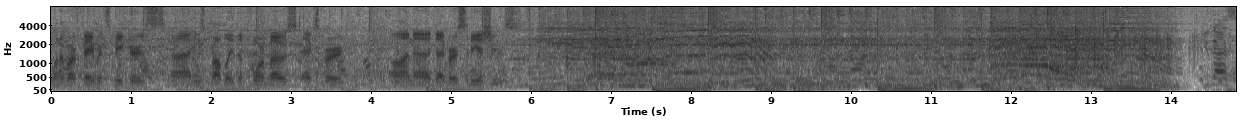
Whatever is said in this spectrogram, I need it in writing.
one of our favorite speakers. Uh, he's probably the foremost expert on uh, diversity issues. You guys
